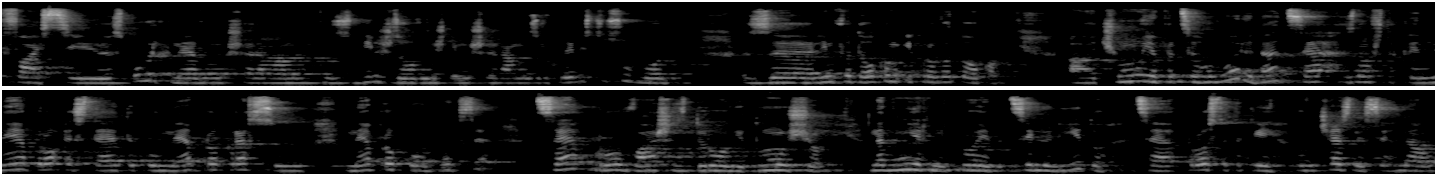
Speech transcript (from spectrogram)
фасцією, з поверхневими шарами, з більш зовнішніми шарами, з рухливістю суглобів, з лімфотоком і кровотоком. Чому я про це говорю? Да? Це знову ж таки не про естетику, не про красу, не про комплекси, це про ваше здоров'я, тому що надмірні прояви целюліту це просто такий величезний сигнал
